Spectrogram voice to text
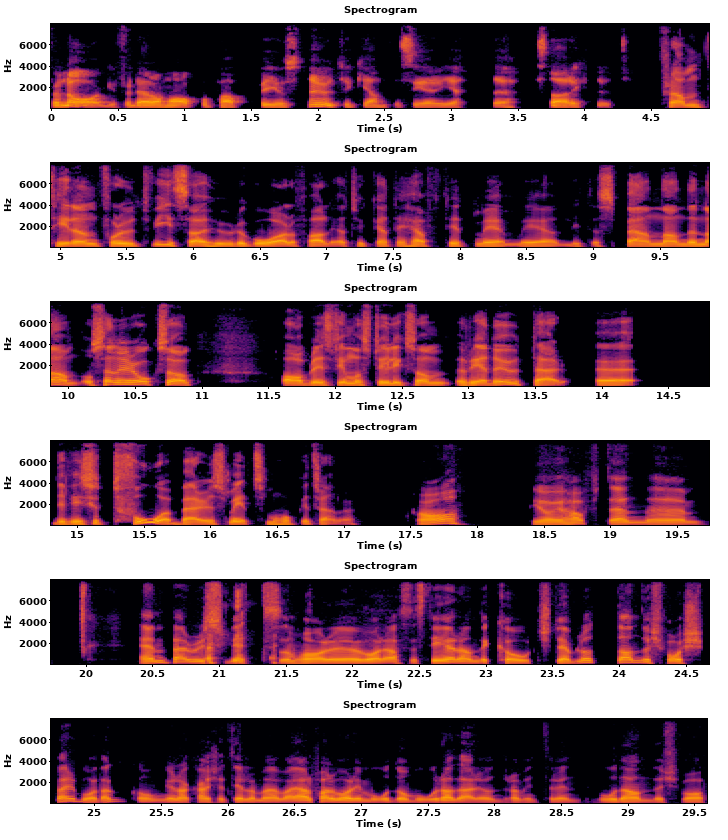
för lag. För det de har på papper just nu tycker jag inte ser jättestarkt ut framtiden får utvisa hur det går i alla fall. Jag tycker att det är häftigt med, med lite spännande namn. Och Sen är det också, Abris, vi måste ju liksom reda ut det här. Eh, det finns ju två Barry Smith som hockeytränare. Ja, vi har ju haft en, eh, en Barry Smith som har eh, varit assisterande coach. Det är blott Anders Forsberg båda gångerna kanske till och med. I alla fall varit i Modo och Mora där. Jag undrar om inte den gode Anders var,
